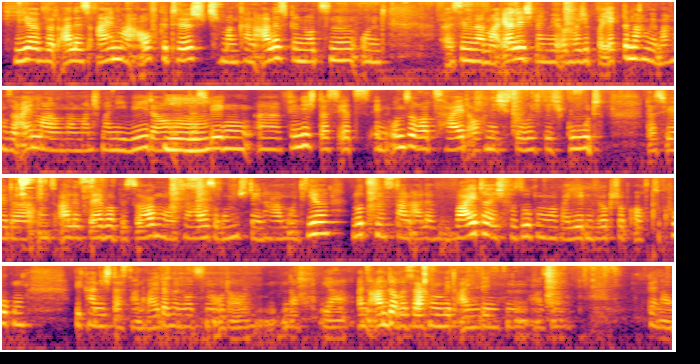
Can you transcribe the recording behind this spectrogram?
Hier wird alles einmal aufgetischt, man kann alles benutzen und äh, sind wir mal ehrlich, wenn wir irgendwelche Projekte machen, wir machen sie einmal und dann manchmal nie wieder. Mhm. Und deswegen äh, finde ich das jetzt in unserer Zeit auch nicht so richtig gut dass wir da uns alles selber besorgen und zu Hause rumstehen haben. Und hier nutzen es dann alle weiter. Ich versuche immer bei jedem Workshop auch zu gucken, wie kann ich das dann weiter benutzen oder noch ja, an andere Sachen mit anbinden. Also genau.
